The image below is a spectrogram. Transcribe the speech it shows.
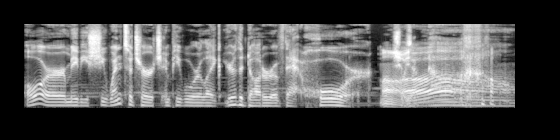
Or maybe she went to church and people were like, You're the daughter of that whore. Aw. She was like, No.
